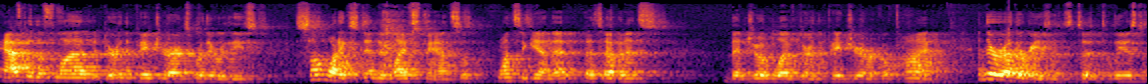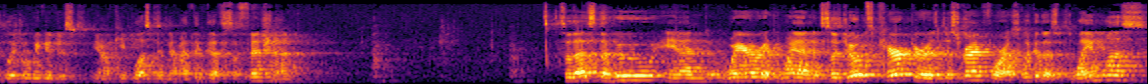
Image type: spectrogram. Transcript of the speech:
after the flood, but during the patriarchs where there were these somewhat extended lifespans. So, once again, that, that's evidence that Job lived during the patriarchal time. And there are other reasons to, to lead us to believe, but we could just you know keep listing them. I think that's sufficient. So that's the who and where and when. So Job's character is described for us. Look at this blameless,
